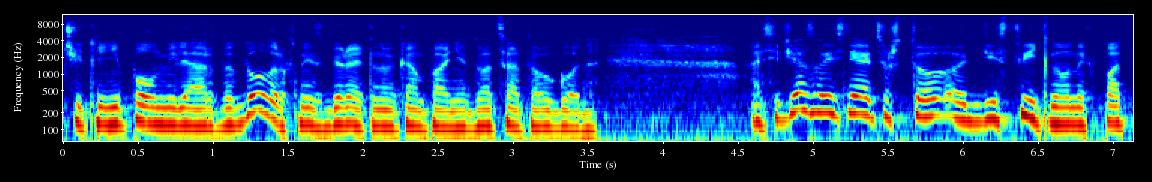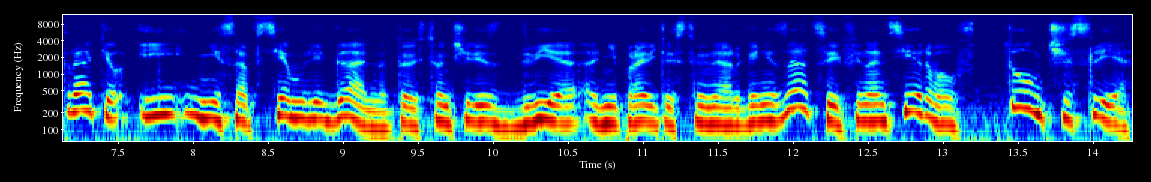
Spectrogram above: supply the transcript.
чуть ли не полмиллиарда долларов на избирательную кампанию 2020 года. А сейчас выясняется, что действительно он их потратил и не совсем легально. То есть он через две неправительственные организации финансировал в том числе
